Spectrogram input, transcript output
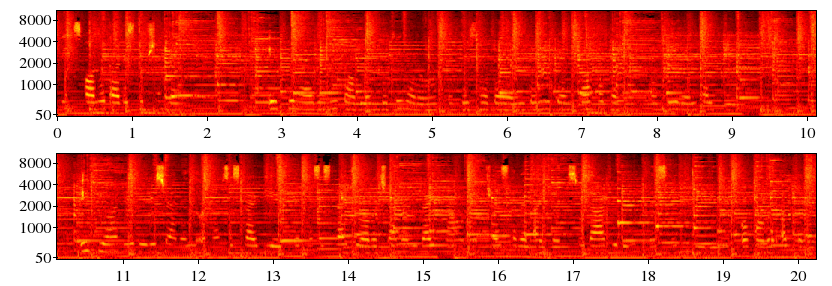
please follow the description link. If you have any problem booking a room in this hotel, then you can drop a comment and we will help you. If you are new to this channel or not subscribed yet, then subscribe to our channel right now press the bell icon so that you don't miss any video of our upcoming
